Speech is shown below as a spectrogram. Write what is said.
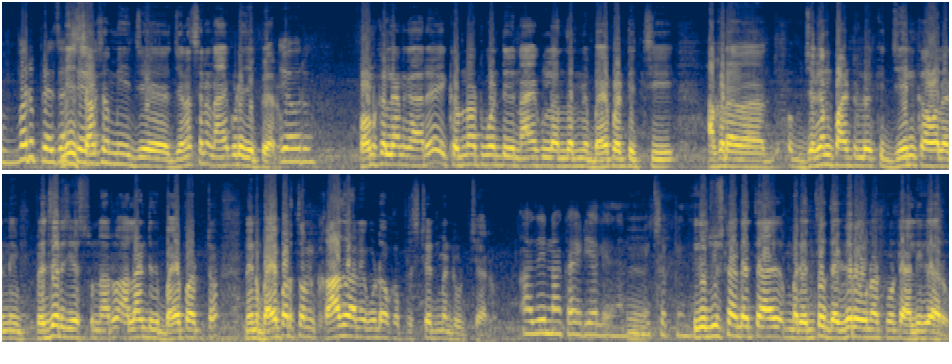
ఎవ్వరు ప్రెజర్ మీ జనసేన నాయకుడే చెప్పారు. ఎవరు? పవన్ కళ్యాణ్ గారే ఇక్కడ ఉన్నటువంటి నాయకులందరినీ భయపట్టించి అక్కడ జగన్ పార్టీలోకి జైన్ కావాలని ప్రెజర్ చేస్తున్నారు. అలాంటిది భయపడటం నేను భయపడతాను కాదు అని కూడా ఒక స్టేట్మెంట్ ఇచ్చారు అది నాకు ఐడియా లేదండి మీరు చెప్పింది. ఇక చూసినట్టయితే మరి ఎంతో దగ్గర ఉన్నటువంటి అలీ గారు?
